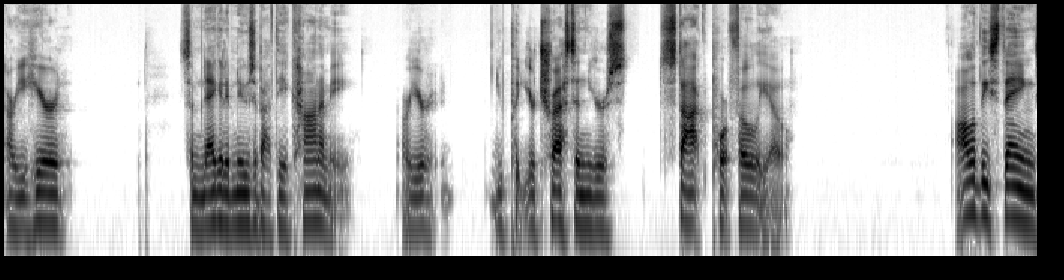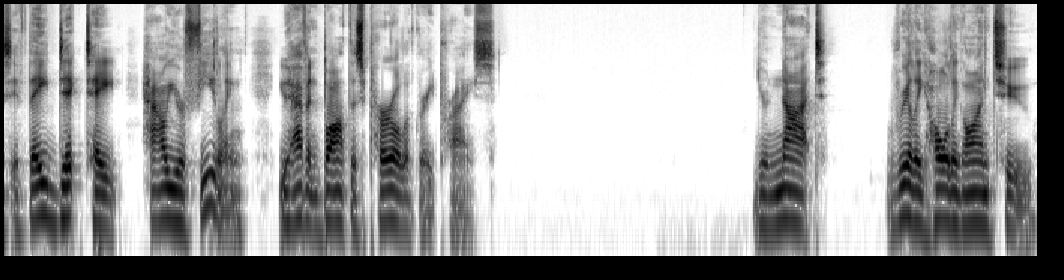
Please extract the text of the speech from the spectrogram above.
Or you hear some negative news about the economy, or you you put your trust in your stock portfolio. All of these things, if they dictate how you're feeling, you haven't bought this pearl of great price you're not really holding on to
